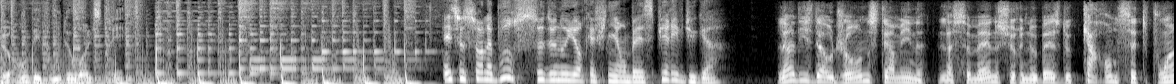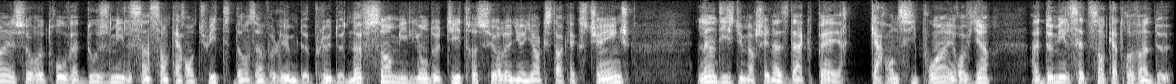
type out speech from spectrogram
le rendez-vous de Wall Street. Et ce soir, la bourse de New York a fini en baisse. Pierre-Yves Dugas. L'indice Dow Jones termine la semaine sur une baisse de 47 points et se retrouve à 12 548 dans un volume de plus de 900 millions de titres sur le New York Stock Exchange. L'indice du marché Nasdaq perd 46 points et revient à 2782.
